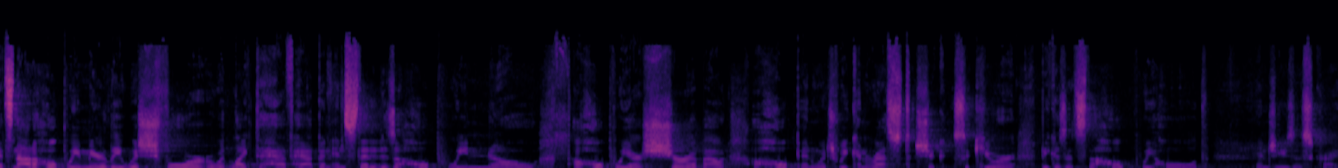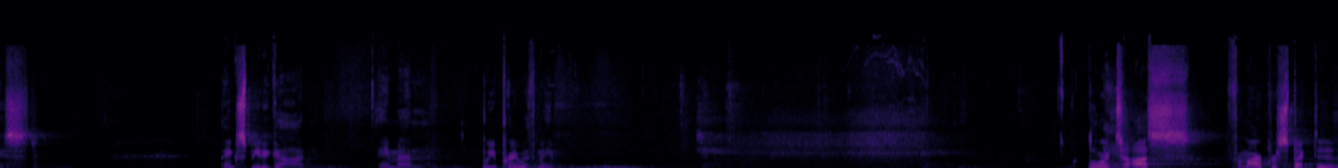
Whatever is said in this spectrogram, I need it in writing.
It's not a hope we merely wish for or would like to have happen. Instead, it is a hope we know, a hope we are sure about, a hope in which we can rest secure because it's the hope we hold in Jesus Christ. Thanks be to God. Amen. Will you pray with me? Lord, to us, from our perspective,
